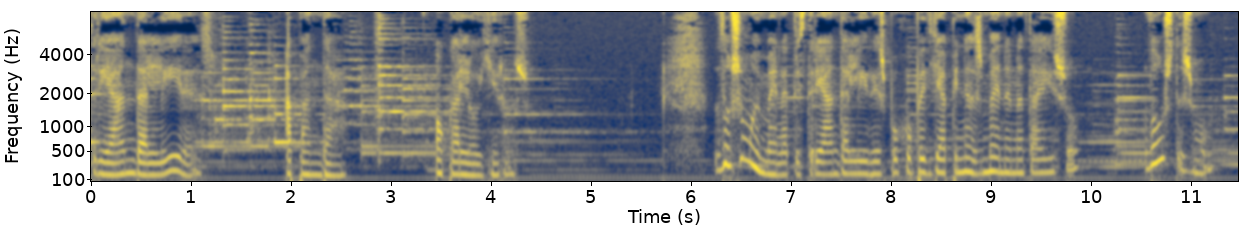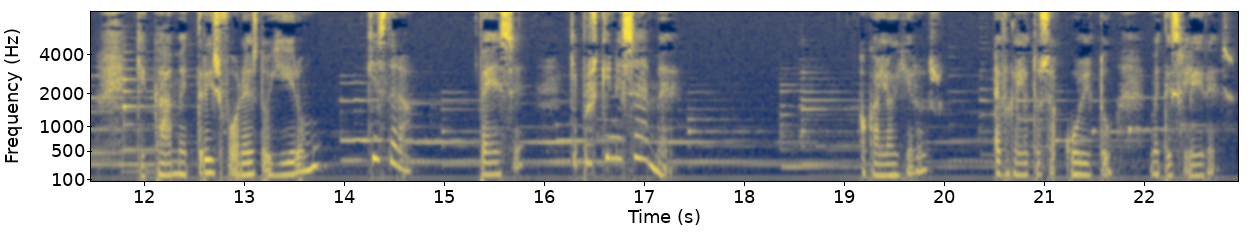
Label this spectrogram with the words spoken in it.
«Τριάντα λίρες» απαντά ο καλόγερος. Δώσε μου εμένα τις τριάντα λίρες που έχω παιδιά πεινασμένα να ταΐσω. Δώστε μου και κάμε τρεις φορές το γύρο μου και ύστερα πέσε και προσκύνησέ με. Ο καλόγερος έβγαλε το σακούλι του με τις λίρες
